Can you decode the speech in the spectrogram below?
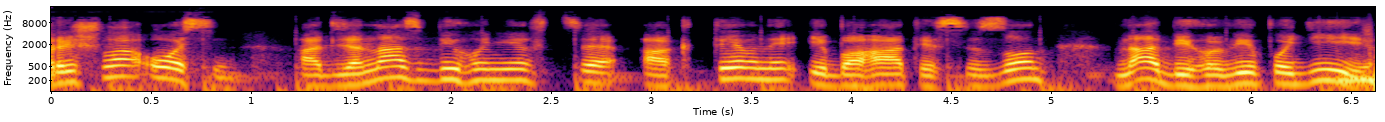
Прийшла осінь, а для нас, бігунів, це активний і багатий сезон на бігові події.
